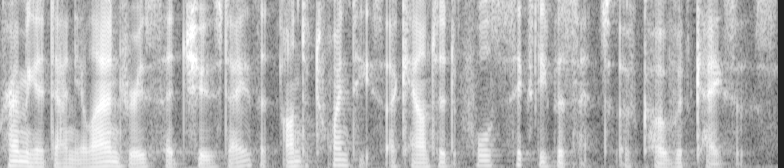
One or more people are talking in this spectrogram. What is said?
Premier Daniel Andrews said Tuesday that under 20s accounted for 60% of COVID cases.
